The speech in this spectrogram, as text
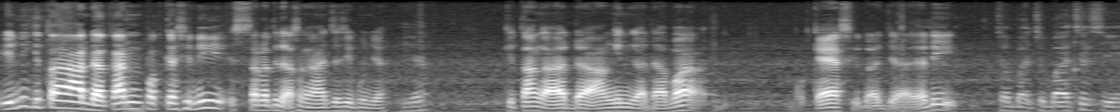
ini kita adakan podcast ini secara tidak sengaja sih punya iya. Kita nggak ada angin nggak ada apa podcast gitu aja. Jadi coba-coba aja sih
